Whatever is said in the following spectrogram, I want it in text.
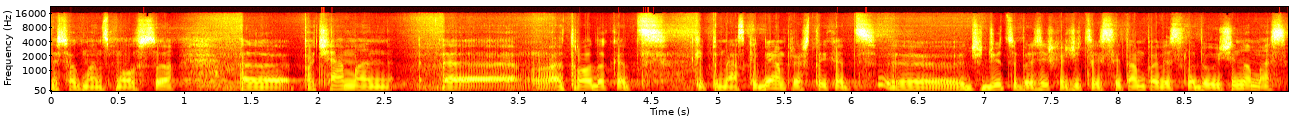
tiesiog man smalsu, uh, pačiam man uh, atrodo, kad, kaip mes kalbėjom prieš tai, kad uh, džiudžiucu, braziškas džiudžiucu, jisai tampa vis labiau žinomas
